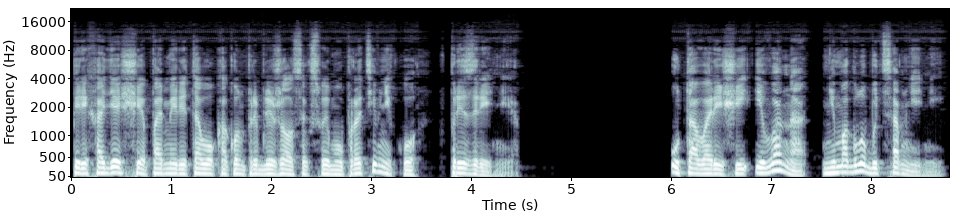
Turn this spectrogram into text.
переходящее по мере того, как он приближался к своему противнику, в презрение. У товарищей Ивана не могло быть сомнений.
